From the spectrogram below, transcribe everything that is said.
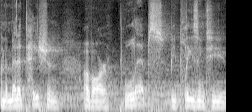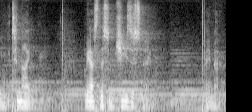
and the meditation of our lips be pleasing to you tonight. We ask this in Jesus' name. Amen.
